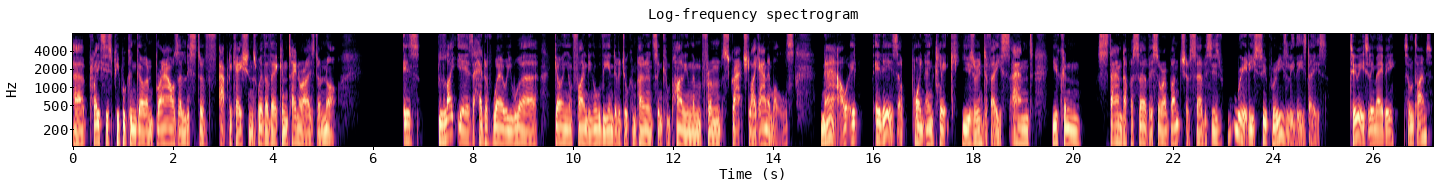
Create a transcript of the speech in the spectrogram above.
uh, places people can go and browse a list of applications, whether they're containerized or not, is light years ahead of where we were going and finding all the individual components and compiling them from scratch like animals. Now it it is a point and click user interface and you can stand up a service or a bunch of services really super easily these days. Too easily, maybe, sometimes.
